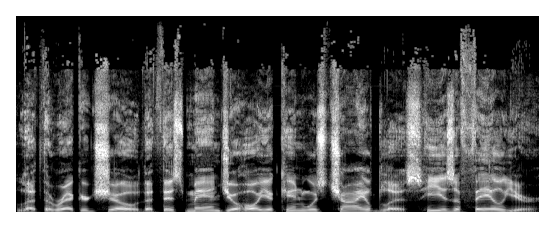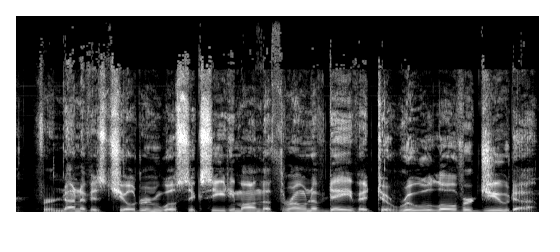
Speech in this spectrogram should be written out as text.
Let the record show that this man Jehoiachin was childless. He is a failure, for none of his children will succeed him on the throne of David to rule over Judah.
